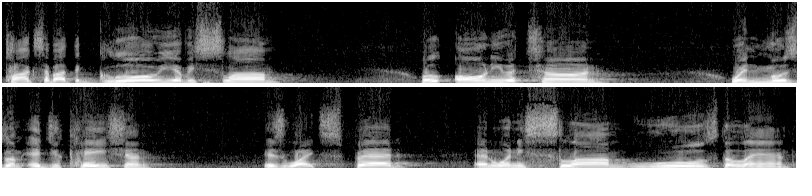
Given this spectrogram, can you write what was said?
talks about the glory of Islam will only return when Muslim education is widespread and when Islam rules the land.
